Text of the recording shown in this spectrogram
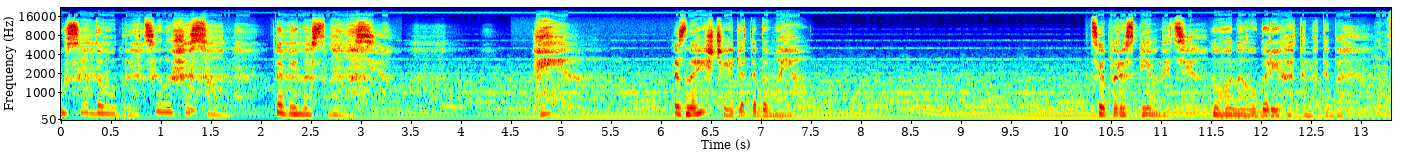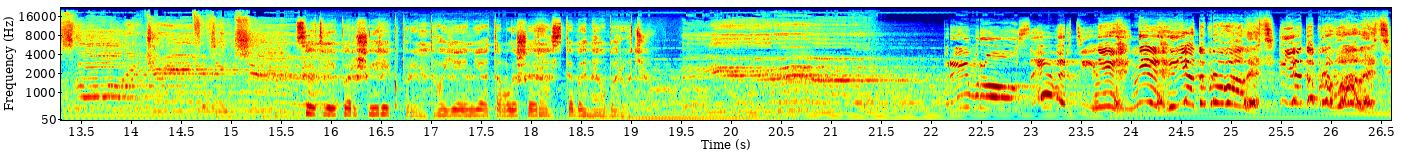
Усе добре, це лише сон. Тобі наснилося. Гей, знаєш, що я для тебе маю? Це переспівниця. Вона оберігатиме тебе. Це твій перший рік, Прим. Твоє ім'я там лише раз тебе не оберуть. Примроуз Еверті! Ні, ні, я доброволець! Я доброволець!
